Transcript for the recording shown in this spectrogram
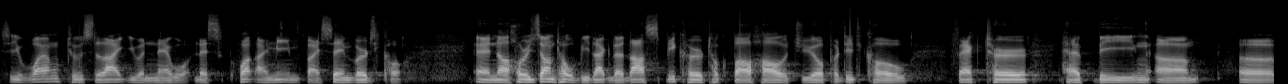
So you want to slide your network. That's what I mean by saying vertical. And uh, horizontal would be like the last speaker talked about how geopolitical factor have been um, uh,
